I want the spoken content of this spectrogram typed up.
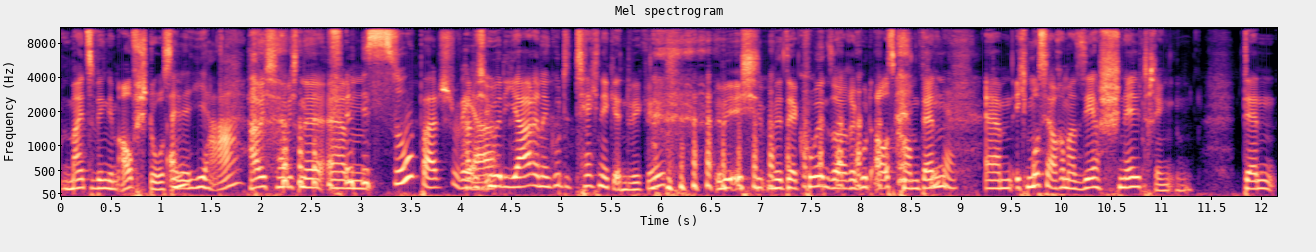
Meinst du wegen dem Aufstoßen? Also, ja, habe ich, hab ich eine. Ähm, ist super schwer. habe ich über die Jahre eine gute Technik entwickelt, wie ich mit der Kohlensäure gut auskomme, denn ähm, ich muss ja auch immer sehr schnell trinken. Denn,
